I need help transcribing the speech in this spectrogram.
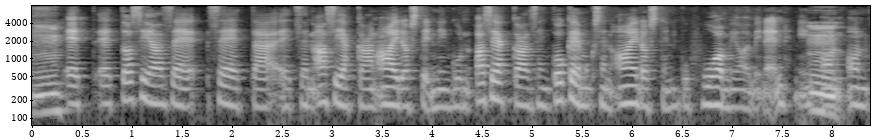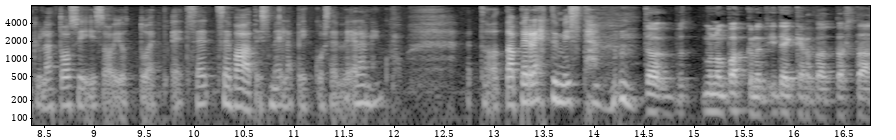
Mm. Et, et tosiaan se, se että et sen asiakkaan aidosti, niin kuin, asiakkaan sen kokemuksen aidosti niin kuin huomioiminen, niin mm. on, on kyllä tosi iso juttu, että et se, se vaatisi meillä pikkusen vielä niin kuin, tuota, perehtymistä. To, mun on pakko nyt itse kertoa tuosta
